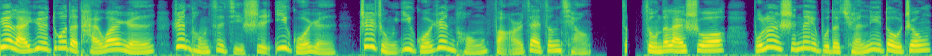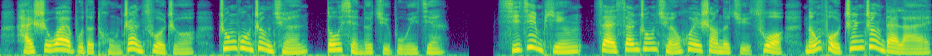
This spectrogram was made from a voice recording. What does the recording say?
越来越多的台湾人认同自己是异国人，这种异国认同反而在增强。总的来说，不论是内部的权力斗争，还是外部的统战挫折，中共政权都显得举步维艰。习近平在三中全会上的举措能否真正带来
